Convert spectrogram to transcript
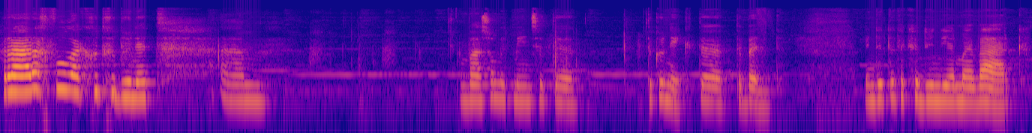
regtig voel ek goed gedoen het, ehm um, was om met mense te te connect, te te bind. En dit het ek gedoen deur my werk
